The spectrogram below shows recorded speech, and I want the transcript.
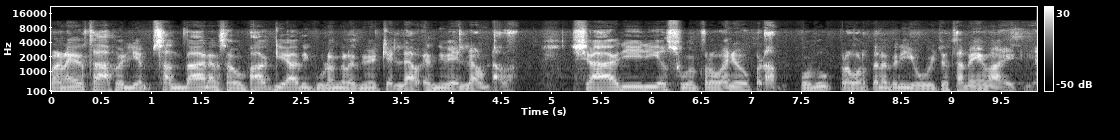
പ്രണയ സാഫല്യം സന്താന സൗഭാഗ്യാദി ഗുണങ്ങൾ എന്നിവയ്ക്കെല്ലാം എന്നിവയെല്ലാം ഉണ്ടാവാം. ശാരീരിക സുഖക്കുറവ് അനുഭവപ്പെടാം. പൊതു പ്രവർത്തനത്തിന് യോജിച്ച സമയമായിട്ടില്ല.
